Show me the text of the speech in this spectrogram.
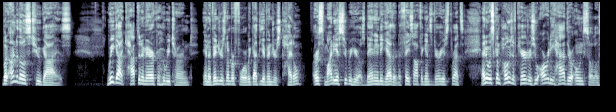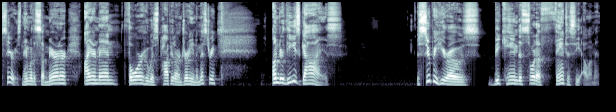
But under those two guys, we got Captain America who returned in Avengers number four. We got the Avengers title, Earth's mightiest superheroes banding together to face off against various threats. And it was composed of characters who already had their own solo series. Namely, the Submariner, Iron Man, Thor, who was popular in Journey into Mystery. Under these guys, superheroes became this sort of fantasy element.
